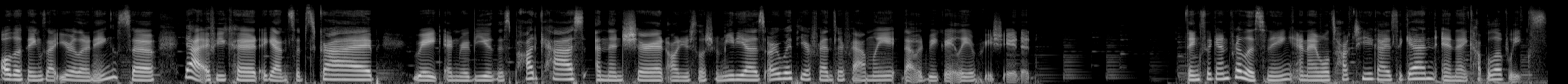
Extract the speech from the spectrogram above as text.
all the things that you're learning. So, yeah, if you could again subscribe, rate, and review this podcast and then share it on your social medias or with your friends or family, that would be greatly appreciated. Thanks again for listening, and I will talk to you guys again in a couple of weeks.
